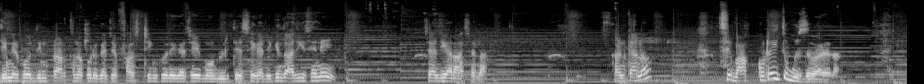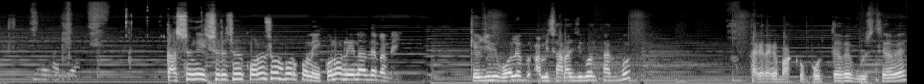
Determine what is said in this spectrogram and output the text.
দিনের পর দিন প্রার্থনা করে গেছে ফাস্টিং করে গেছে মন্ডলিতে এসে গেছে, কিন্তু আজকে সে নেই। সে আজকে আর আসে না। কারণ কেন? সে বাক্যটাই তো বুঝতে পারে না। তার সঙ্গে ঈশ্বরের সঙ্গে কোনো সম্পর্ক নেই, কোনো লেনা দেনা নেই। কেউ যদি বলে, আমি সারা জীবন থাকব, তাকে তাকে বাক্য পড়তে হবে, বুঝতে হবে।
